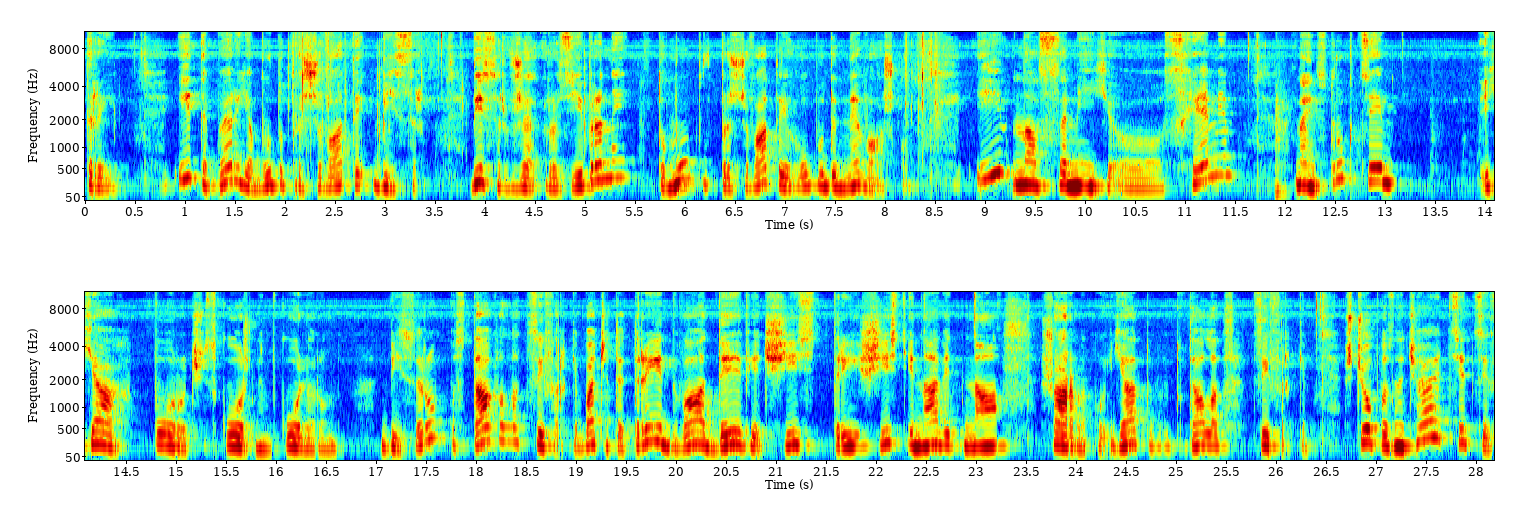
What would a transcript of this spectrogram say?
три. І тепер я буду пришивати бісер. Бісер вже розібраний, тому пришивати його буде неважко. І на самій е, схемі, на інструкції, я поруч з кожним кольором бісеру поставила циферки. Бачите, 3, 2, 9, 6, 3, 6 і навіть на шармику я додала циферки. Що позначають ці циф...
